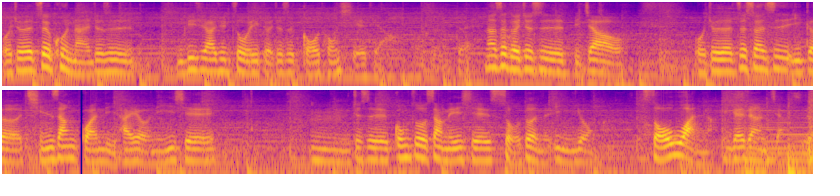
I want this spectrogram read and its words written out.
我觉得最困难的就是你必须要去做一个就是沟通协调。那这个就是比较，我觉得这算是一个情商管理，还有你一些，嗯，就是工作上的一些手段的应用，手腕啊，应该这样讲是。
